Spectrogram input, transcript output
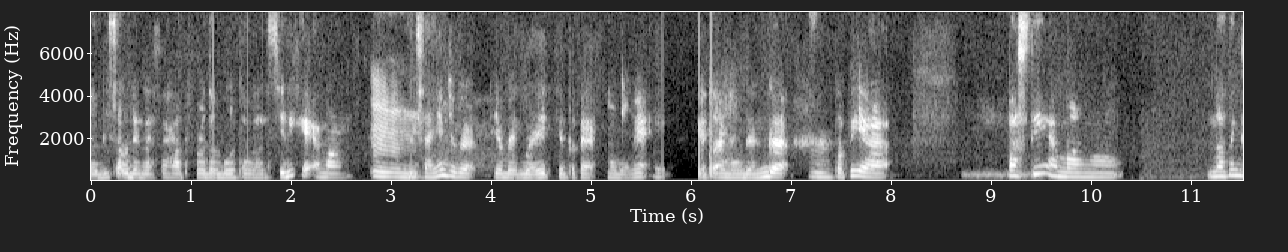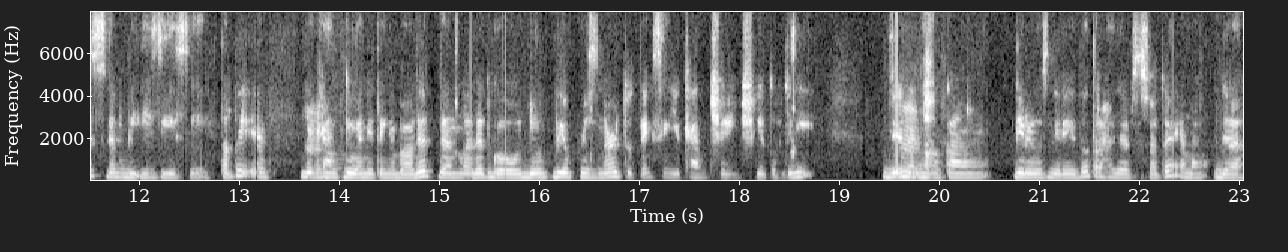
nggak bisa udah nggak sehat for the both of us. Jadi kayak emang mm. bisanya juga ya baik-baik gitu kayak ngomongnya itu emang udah enggak mm. tapi ya pasti emang nothing is gonna be easy sih tapi if you mm. can't do anything about it then let it go don't be a prisoner to things that you can't change gitu jadi jangan mm. mengekang diri lu sendiri itu terhadap sesuatu yang emang udah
